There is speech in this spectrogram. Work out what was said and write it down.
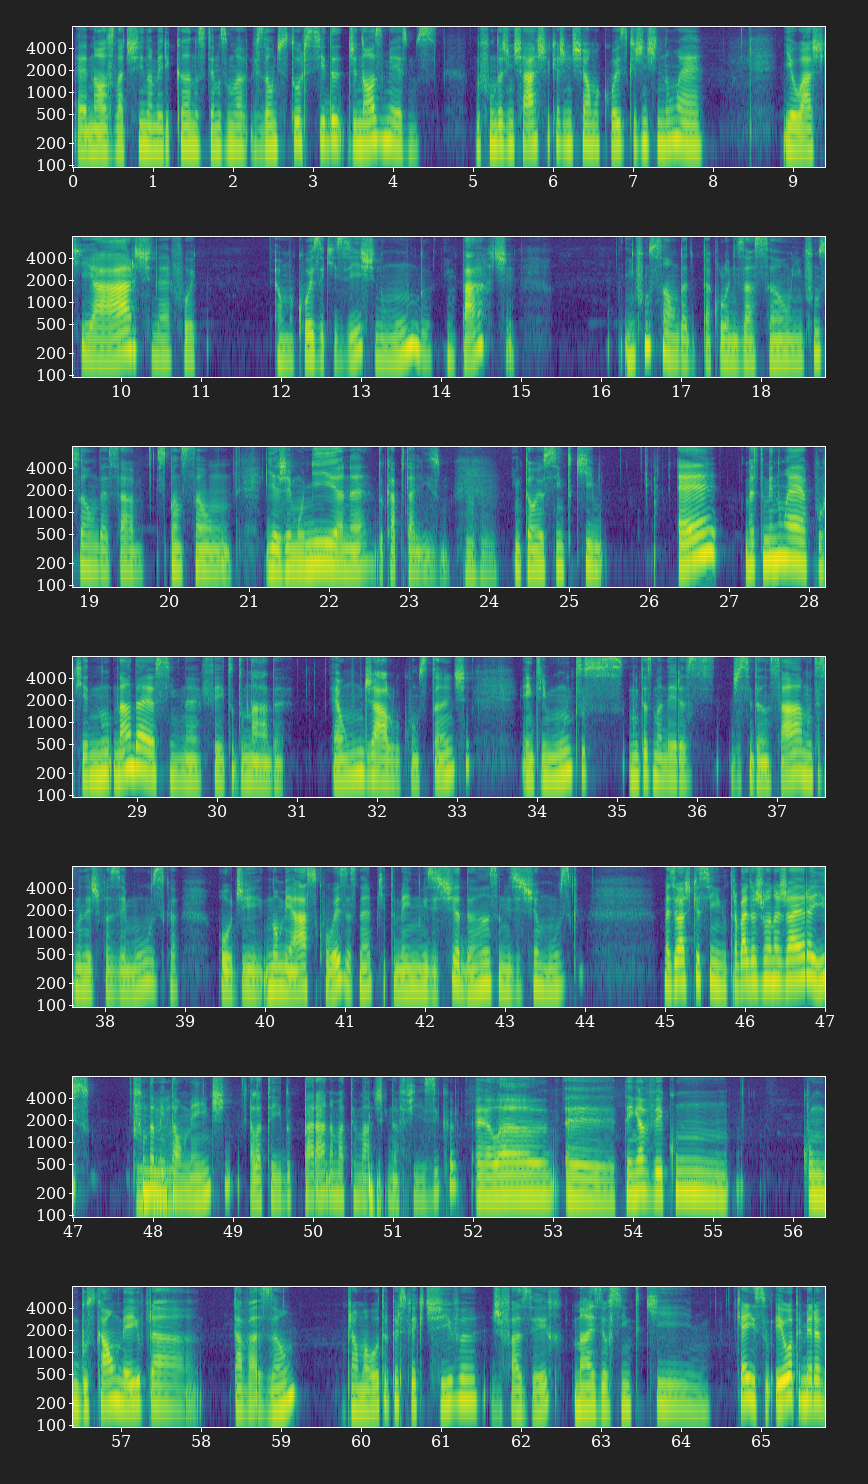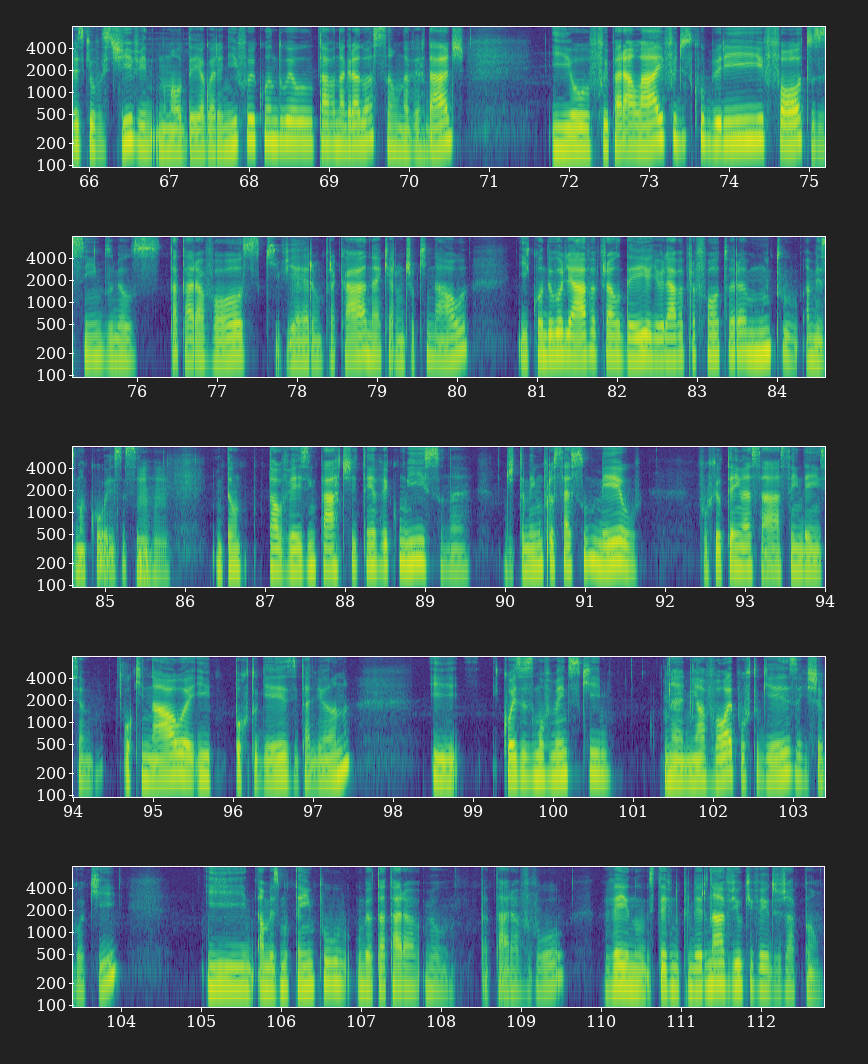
é, nós latino-americanos temos uma visão distorcida de nós mesmos. No fundo, a gente acha que a gente é uma coisa que a gente não é. E eu acho que a arte, né, foi é uma coisa que existe no mundo, em parte, em função da, da colonização, em função dessa expansão e hegemonia, né, do capitalismo. Uhum. Então eu sinto que é, mas também não é, porque nada é assim, né, feito do nada. É um diálogo constante entre muitos, muitas maneiras de se dançar, muitas maneiras de fazer música ou de nomear as coisas, né? Porque também não existia dança, não existia música. Mas eu acho que assim, o trabalho da Joana já era isso, fundamentalmente. Ela ter ido parar na matemática e na física. Ela é, tem a ver com, com buscar um meio para dar vazão para uma outra perspectiva de fazer, mas eu sinto que que é isso. Eu a primeira vez que eu estive numa aldeia guarani foi quando eu estava na graduação, na verdade. E eu fui para lá e fui descobrir fotos assim dos meus tataravós que vieram para cá, né, que eram de Okinawa. E quando eu olhava para a aldeia e olhava para a foto era muito a mesma coisa, assim. Uhum. Então, talvez em parte tenha a ver com isso, né? De também um processo meu, porque eu tenho essa ascendência Okinawa e português, italiana, e, e coisas, movimentos que, né, minha avó é portuguesa e chegou aqui, e ao mesmo tempo o meu tatara, meu tataravô veio no, esteve no primeiro navio que veio do Japão.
